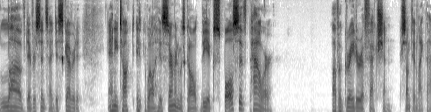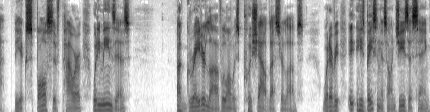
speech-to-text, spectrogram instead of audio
loved ever since I discovered it. And he talked, well, his sermon was called The Expulsive Power of a Greater Affection, or something like that. The expulsive power. What he means is a greater love will always push out lesser loves. Whatever he's basing this on Jesus saying,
